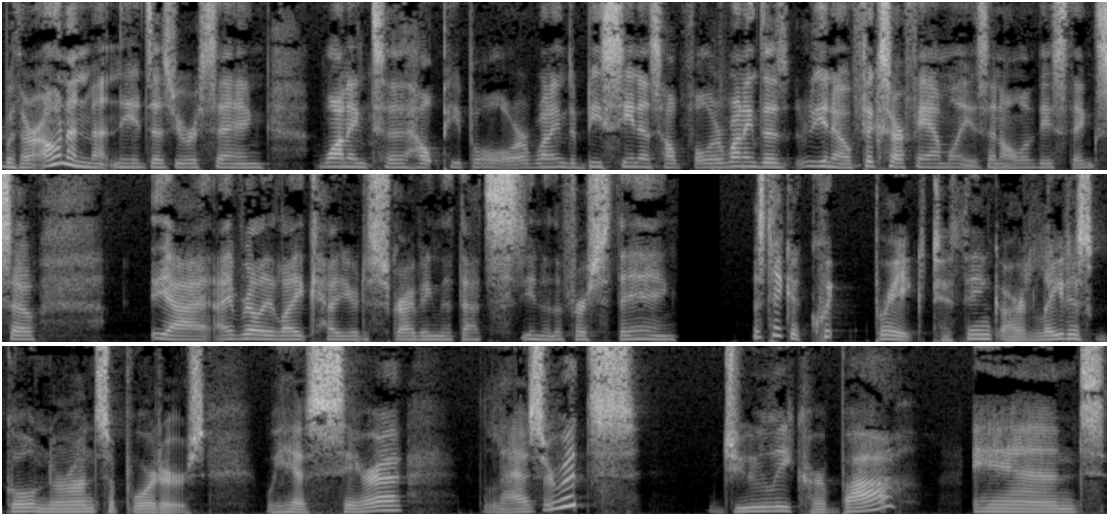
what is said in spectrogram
with our own unmet needs, as you were saying, wanting to help people or wanting to be seen as helpful or wanting to, you know, fix our families and all of these things. So, yeah, I really like how you're describing that that's, you know, the first thing. Let's take a quick break to thank our latest Gold Neuron supporters. We have Sarah Lazarus, Julie Kerba, and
